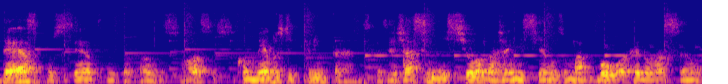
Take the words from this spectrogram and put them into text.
10% do total de sócios com menos de 30 anos. Quer dizer, já se iniciou, nós já iniciamos uma boa renovação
